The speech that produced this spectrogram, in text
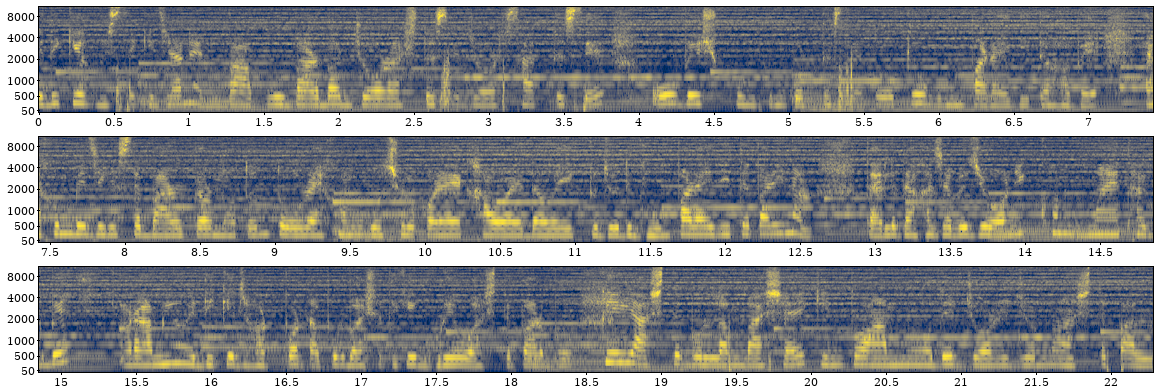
এদিকে হয়েছে কি জানেন বাবুর বারবার জ্বর আসতেছে, জ্বর ছাড়তেছে ও বেশ খুনখুন করতেছে, তো ওকেও ঘুম পাড়ায় দিতে হবে। এখন বেজে গেছে বারোটার মতন, তো ওর এখন গোসল করায় খাওয়ায় দাওয়ায় একটু যদি ঘুম পাড়ায় দিতে পারি না, তাহলে দেখা যাবে যে অনেকক্ষণ ঘুমায় থাকবে। আর আমিও এদিকে ঝটপট আপুর বাসা থেকে ঘুরেও আসতে পারব। কেই আসতে বললাম বাসায়, কিন্তু আম্মু ওদের জ্বরের জন্য আসতে পারল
